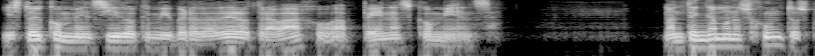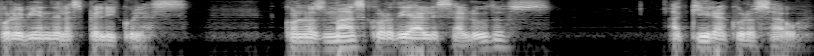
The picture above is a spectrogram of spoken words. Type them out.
y estoy convencido que mi verdadero trabajo apenas comienza. Mantengámonos juntos por el bien de las películas. Con los más cordiales saludos, Akira Kurosawa.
